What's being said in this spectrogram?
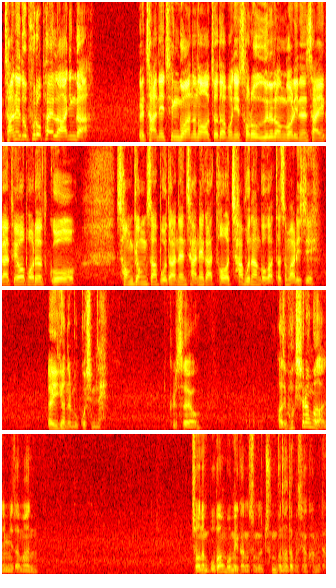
자네도 프로파일러 아닌가? 그 자네 친구와는 어쩌다 보니 서로 으르렁거리는 사이가 되어 버렸고 성경사보다는 자네가 더 차분한 것 같아서 말이지. 의견을 묻고 싶네. 글쎄요. 아직 확실한 건 아닙니다만 저는 모방범일 가능성도 충분하다고 생각합니다.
